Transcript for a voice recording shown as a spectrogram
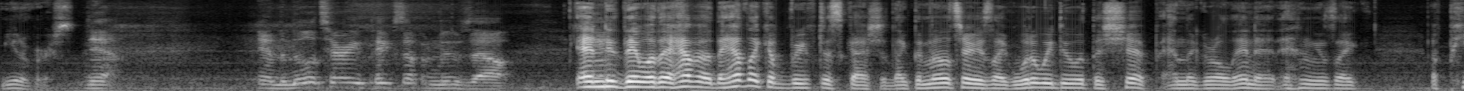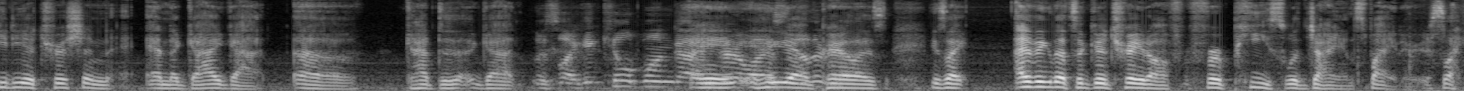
universe. Yeah. And the military picks up and moves out. And they well they have a they have like a brief discussion. Like the military is like, "What do we do with the ship and the girl in it?" And he's like, "A pediatrician and a guy got uh got to, got It's like it killed one guy, and paralyzed yeah another guy. paralyzed." He's like, "I think that's a good trade off for peace with giant spiders. Like,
